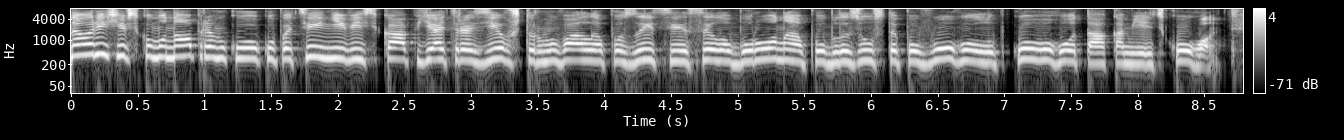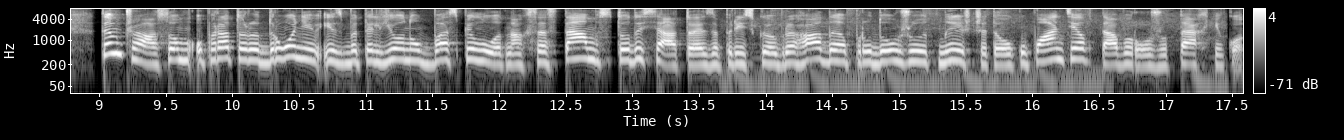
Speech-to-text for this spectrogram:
На Оріхівському напрямку окупаційні війська п'ять разів штурмували позиції сил оборони поблизу Степового, Лубкового та Кам'янського. Тим часом оператори дронів із батальйону безпілотних систем 110-ї Запорізької бригади продовжують нищити окупантів та ворожу техніку.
